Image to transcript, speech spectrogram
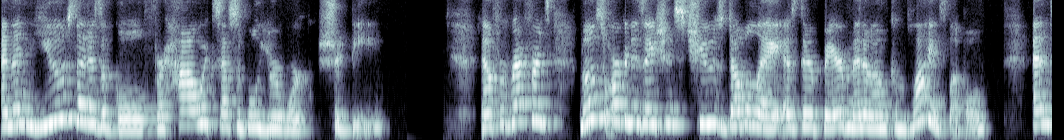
and then use that as a goal for how accessible your work should be. Now, for reference, most organizations choose AA as their bare minimum compliance level. And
